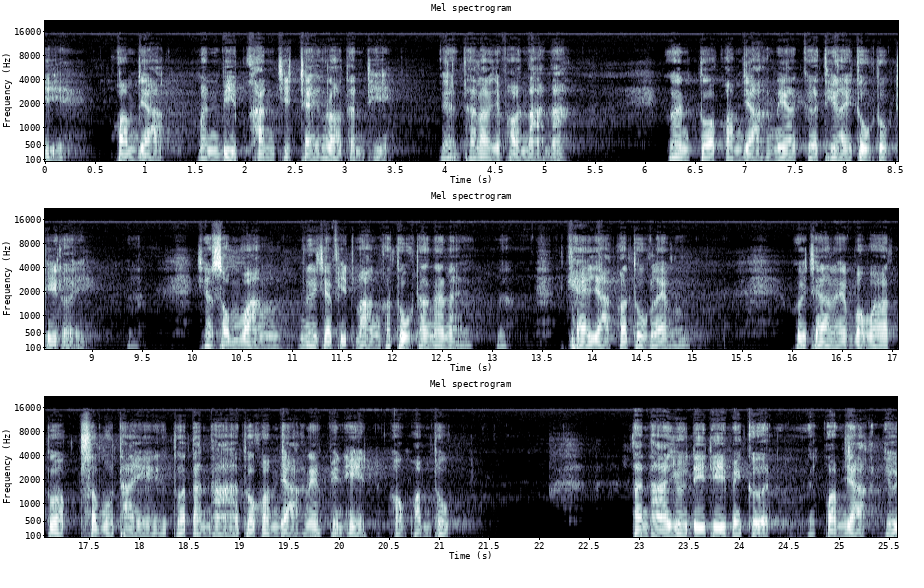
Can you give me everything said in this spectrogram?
ที ความอยากมันบีบคั้นจิตใจของเราทันทีเนี่ยถ้าเราจะภาวนานะเพราะฉะนั้นตัวความอยากเนี่ยเกิดทีไรทุกทุกทีเลย จะสมหวังหรือจะผิดหวังก็ทุกทั้งนั้นแหละแค่อยากก็ทุกแล้ว พระเจ้าเลยบอกว่าตัวสมุทัยตัวตัณหาตัวความอยากเนี่ยเป็นเหตุของความทุกข์ตัณหาอยู่ดีๆ ไม่เกิด ความอยากอยู่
